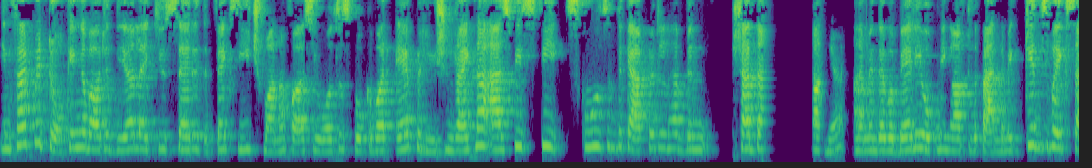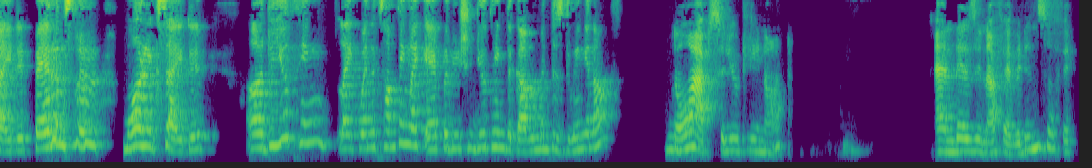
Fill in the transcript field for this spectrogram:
In fact, we're talking about it there. Like you said, it affects each one of us. You also spoke about air pollution. Right now, as we speak, schools in the capital have been shut down. Yeah. I mean, they were barely opening after the pandemic. Kids were excited. Parents were more excited. Uh, do you think, like, when it's something like air pollution, do you think the government is doing enough? No, absolutely not and there's enough evidence of it.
